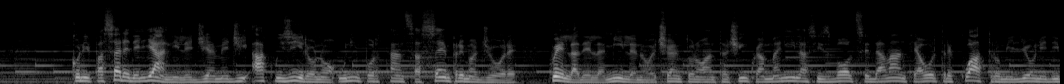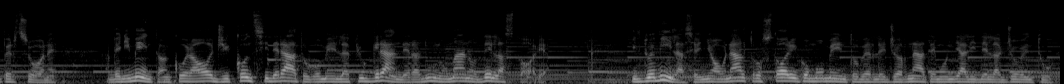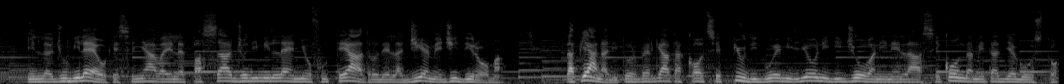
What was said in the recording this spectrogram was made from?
Con il passare degli anni le GMG acquisirono un'importanza sempre maggiore. Quella del 1995 a Manila si svolse davanti a oltre 4 milioni di persone, avvenimento ancora oggi considerato come il più grande raduno umano della storia. Il 2000 segnò un altro storico momento per le giornate mondiali della gioventù. Il giubileo che segnava il passaggio di millennio fu teatro della GMG di Roma. La piana di Tor Vergata accolse più di 2 milioni di giovani nella seconda metà di agosto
